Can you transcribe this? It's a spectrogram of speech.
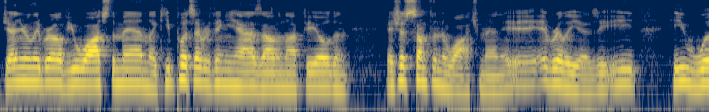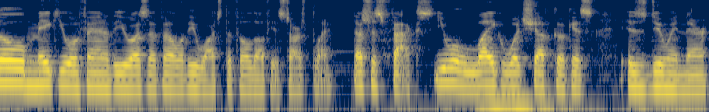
genuinely, bro, if you watch the man, like he puts everything he has out on that field, and it's just something to watch, man. It, it really is. He, he he will make you a fan of the USFL if you watch the Philadelphia Stars play. That's just facts. You will like what Chef Cookus is doing there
